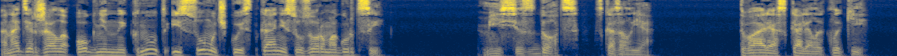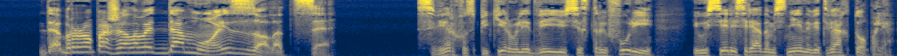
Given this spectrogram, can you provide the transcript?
она держала огненный кнут и сумочку из ткани с узором огурцы. «Миссис Дотс», — сказал я. Тварь оскалила клыки. «Добро пожаловать домой, золотце!» Сверху спикировали две ее сестры Фурии и уселись рядом с ней на ветвях тополя.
